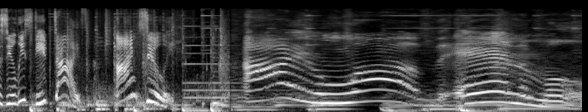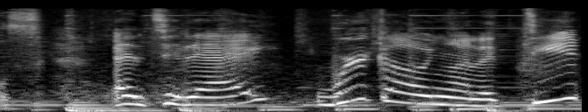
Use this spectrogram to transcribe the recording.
to Zooli's Deep Dive. I'm Zooli. I love animals. And today, we're going on a deep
